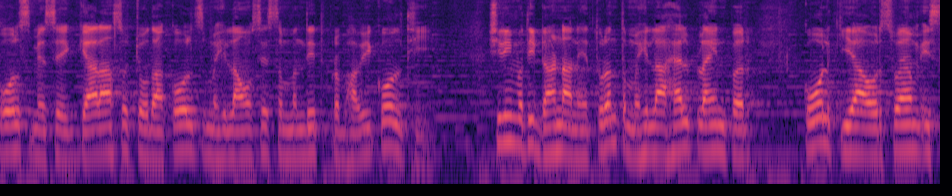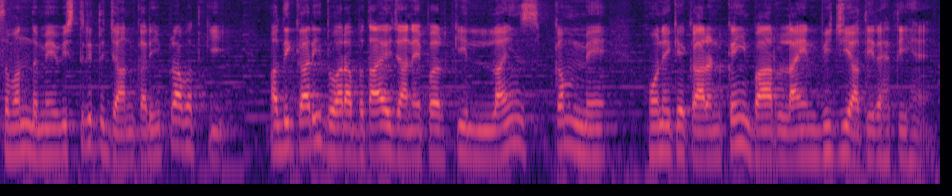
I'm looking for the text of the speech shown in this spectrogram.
कॉल्स में से 1114 कॉल्स महिलाओं से संबंधित प्रभावी कॉल थी। श्रीमती डांडा ने तुरंत महिला हेल्पलाइन पर कॉल किया और स्वयं इस संबंध में विस्तृत जानकारी प्राप्त की। अधिकारी द्वारा बताए जाने पर कि लाइंस कम में होने के कारण कई बार लाइन बिज़ी आती रहती हैं।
